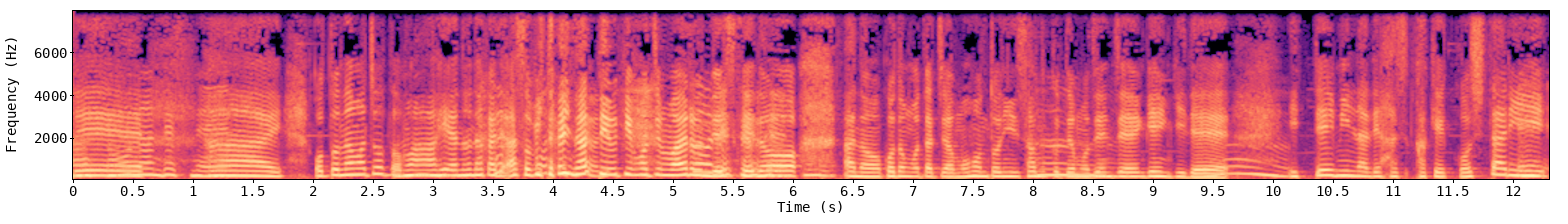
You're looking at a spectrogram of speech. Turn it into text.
で、そうなんですね。はい。大人はちょっとまあ部屋の中で遊びたいなっていう気持ちもあるんですけど、ね、あの子供たちはもう本当に寒くても全然元気で行ってみんなでかけっこしたり、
